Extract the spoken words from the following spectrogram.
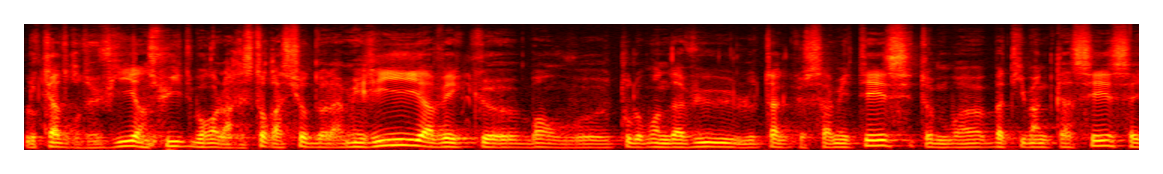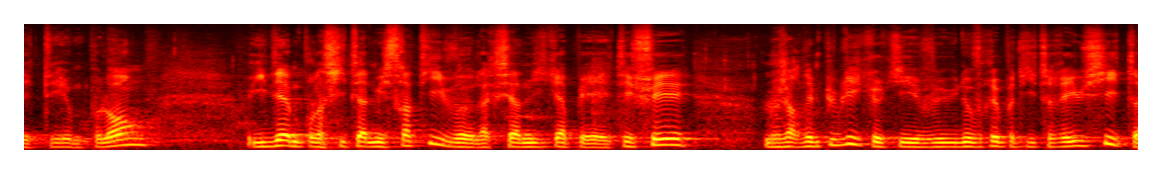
Le cadre de vie, ensuite, bon, la restauration de la mairie, avec, euh, bon, tout le monde a vu le temps que ça mettait, c'est un bâtiment classé, ça a été un peu long. Idem pour la cité administrative, l'accès handicapé a été fait. Le jardin public, qui est une vraie petite réussite.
